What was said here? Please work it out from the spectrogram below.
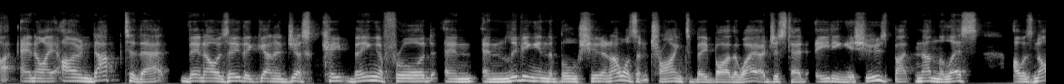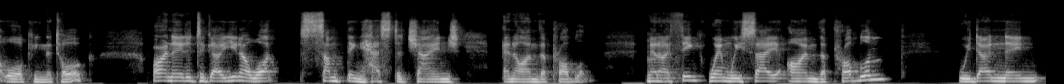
uh, and I owned up to that, then I was either going to just keep being a fraud and and living in the bullshit. And I wasn't trying to be, by the way. I just had eating issues, but nonetheless, I was not walking the talk. Or I needed to go. You know what? Something has to change, and I'm the problem. And hmm. I think when we say I'm the problem, we don't need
